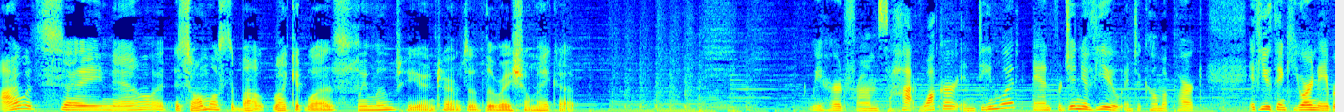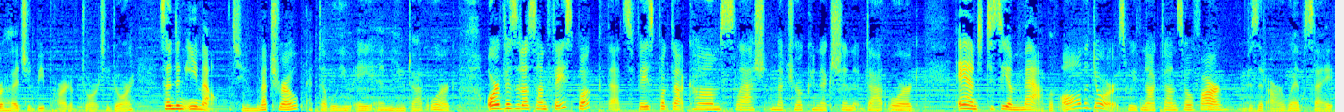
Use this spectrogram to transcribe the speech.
I would say now it's almost about like it was we moved here in terms of the racial makeup. We heard from Sahat Walker in Deanwood and Virginia View in Takoma Park. If you think your neighborhood should be part of Door to Door, send an email to metro at wamu.org or visit us on Facebook. That's facebook.com slash metroconnection.org. And to see a map of all the doors we've knocked on so far, visit our website,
